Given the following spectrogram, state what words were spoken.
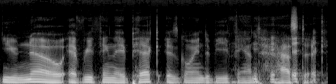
you know everything they pick is going to be fantastic.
